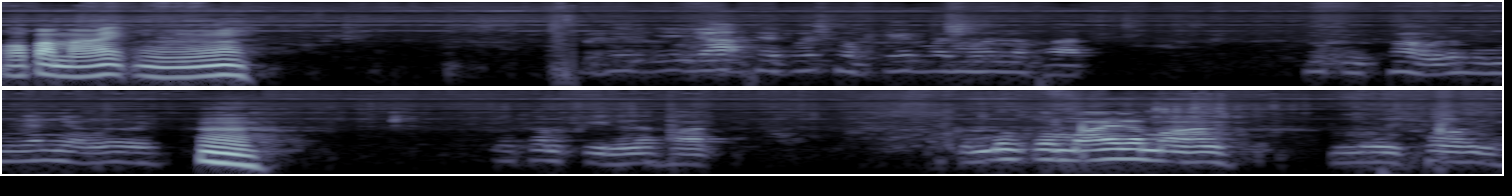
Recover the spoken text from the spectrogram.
อ๋อป่าไม้ อืมเฮ็ดเยอะแยะใช้เพื่อส่งเก็บไว้มันละผัดนี่คือข้าวแล้วบุญเงินอย่างเลยอืมมันทำกินแล้วผัดสมบูรณ์ต้นไม้ละมานมือช่อยอย่า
